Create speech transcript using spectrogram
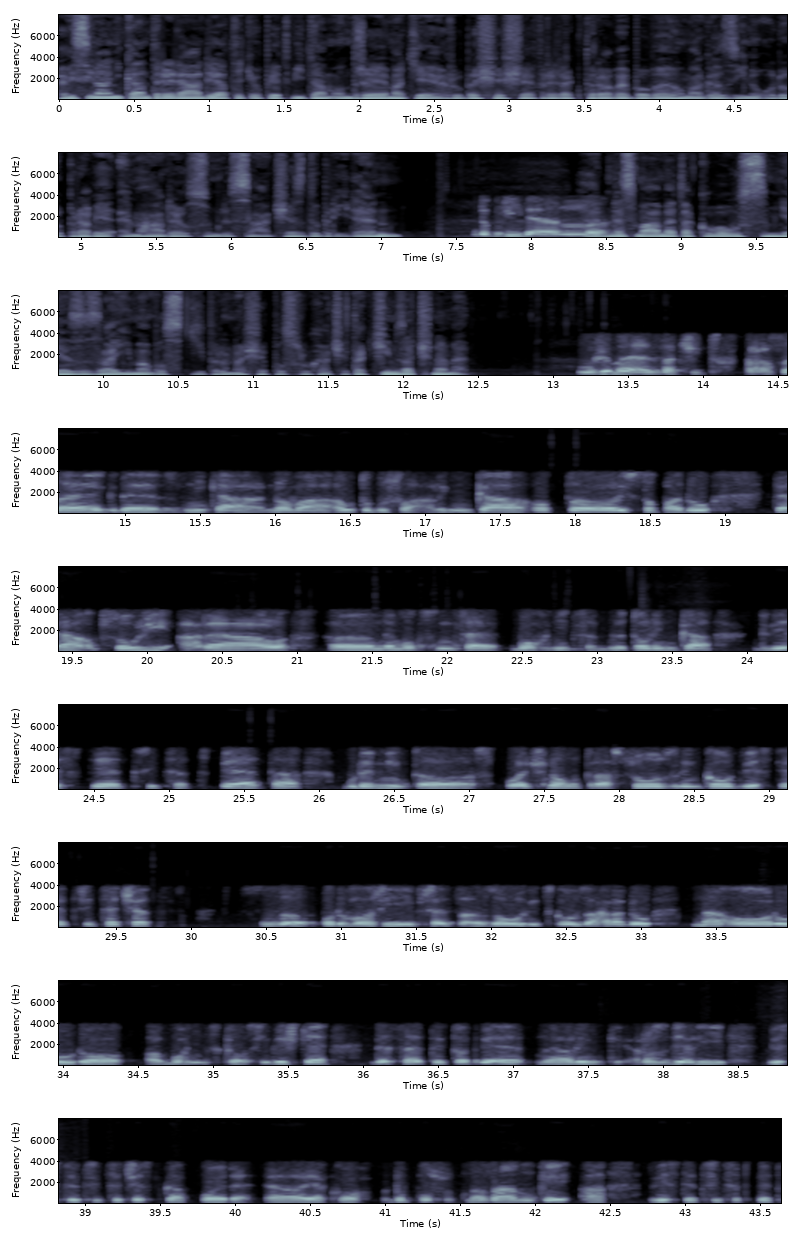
Ve vysílání Country Rádia teď opět vítám Ondřeje Matěje Hrubeše, šéf-redaktora webového magazínu o dopravě MHD86. Dobrý den. Dobrý den. Dnes máme takovou směs zajímavostí pro naše posluchače. Tak čím začneme? Můžeme začít v Praze, kde vzniká nová autobusová linka od listopadu, která obslouží areál e, nemocnice Bohnice. Bude to linka 235 a bude mít e, společnou trasu s linkou 236 z Podhoří přes zoologickou zahradu nahoru do bohnického sídliště, kde se tyto dvě eh, linky rozdělí. 236 pojede eh, jako do posud na zámky a 235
